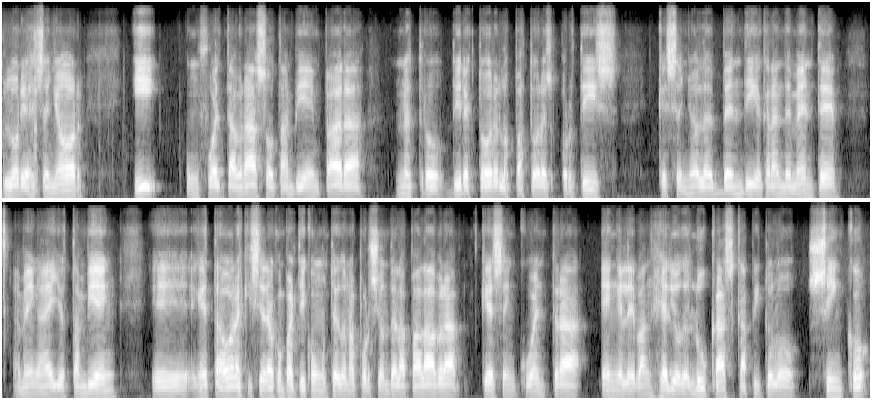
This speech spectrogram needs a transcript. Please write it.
Gloria al Señor. Y un fuerte abrazo también para nuestros directores, los pastores Ortiz. Que el Señor les bendiga grandemente. Amén. A ellos también. Eh, en esta hora quisiera compartir con ustedes una porción de la palabra que se encuentra en el Evangelio de Lucas, capítulo 5.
